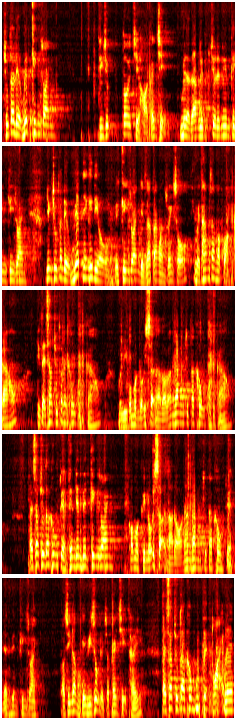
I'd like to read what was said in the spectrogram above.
Chúng ta đều biết kinh doanh nhưng tôi chỉ hỏi các anh chị bây giờ đang đến, chưa đến liên kinh kinh doanh nhưng chúng ta đều biết những cái điều về kinh doanh để gia tăng bằng doanh số thì phải tham gia vào quảng cáo thì tại sao chúng ta lại không quảng cáo bởi vì có một nỗi sợ nào đó nó ngăn chúng ta không quảng cáo. Tại sao chúng ta không tuyển thêm nhân viên kinh doanh? Có một cái nỗi sợ nào đó đang ngăn chúng ta không tuyển nhân viên kinh doanh. Đó chính là một cái ví dụ để cho các anh chị thấy. Tại sao chúng ta không bút điện thoại lên,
